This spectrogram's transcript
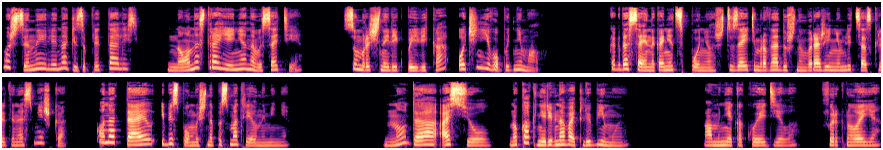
Мышцы ныли, ноги заплетались, но настроение на высоте. Сумрачный лик боевика очень его поднимал. Когда Сай наконец понял, что за этим равнодушным выражением лица скрыта насмешка, он оттаял и беспомощно посмотрел на меня. «Ну да, осел. Но как не ревновать любимую?» «А мне какое дело?» — фыркнула я.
